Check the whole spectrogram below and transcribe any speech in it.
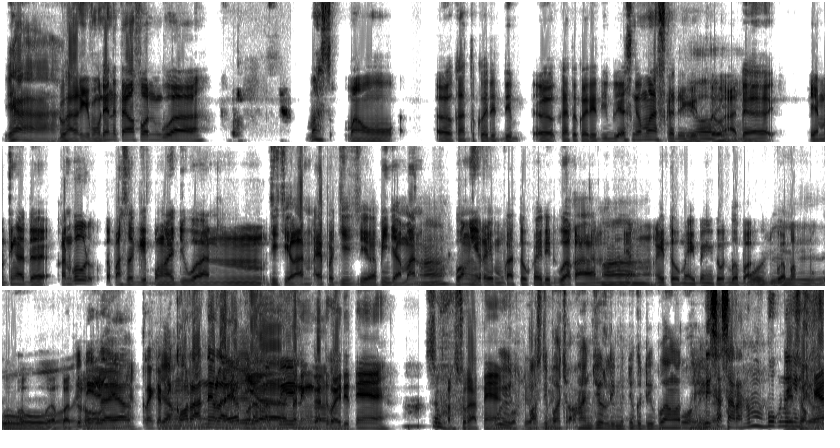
Ya. dua hari kemudian dia telepon gua mas mau eh, kartu kredit di eh, kartu kredit DBS nggak mas katanya gitu iya. ada yang penting ada kan gua pas lagi pengajuan cicilan eh cicilan pinjaman Hah? gua ngirim kartu kredit gua kan Ah. yang itu Maybank itu berapa Waduh. berapa Oh, berapa tuh ini lah ya rekening korannya lah ya kurang Iya, lebih. rekening kartu kreditnya surat suratnya Wih, gua kirim. pas dibaca anjir limitnya gede banget Wah, nih. ini sasaran empuk nih. besoknya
